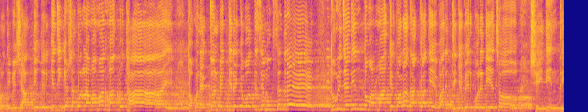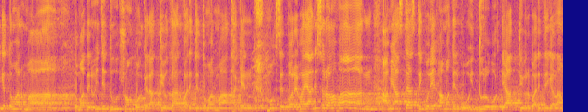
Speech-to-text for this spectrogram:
প্রতিবেশী আত্মীয়দেরকে জিজ্ঞাসা করলাম, আমার মা কোথায়? তখন একজন ব্যক্তি ডেকে বলতেছে, মুকসেদ রে, তুমি যেদিন তোমার মাকে গলা ধাক্কা দিয়ে বাড়ি থেকে বের করে দিয়েছ, সেই দিন থেকে তোমার মা তোমাদের ওই যে দূর সম্পর্কের আত্মীয়, তার বাড়িতে তোমার মা থাকেন। মকসেদ বলে, ভাই আনিসুর রহমান, আমি আস্তে আস্তে করে আমাদের ওই দূরবর্তী আত্মীয়র বাড়িতে গেলাম।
